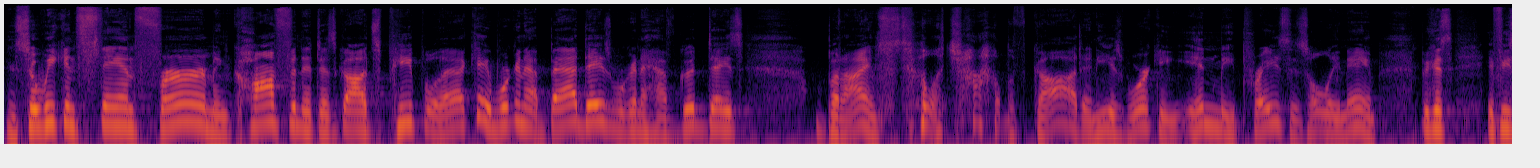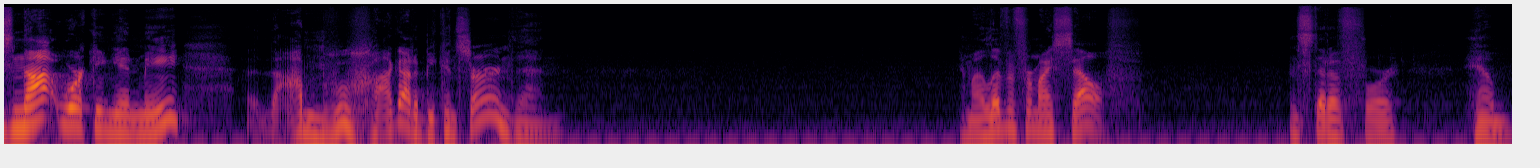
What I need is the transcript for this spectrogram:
And so we can stand firm and confident as God's people that, okay, we're going to have bad days, we're going to have good days, but I am still a child of God and He is working in me. Praise His holy name. Because if He's not working in me, I'm, I got to be concerned then. Am I living for myself instead of for Him?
